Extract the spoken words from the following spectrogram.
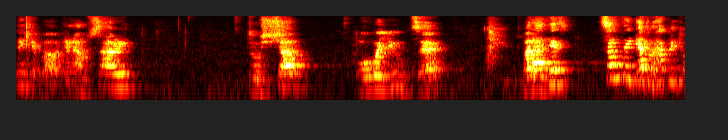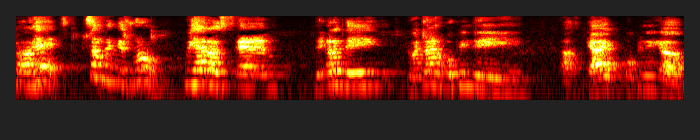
think about. And I'm sorry to shout over you, sir, but I guess something got to happen to our heads. Something is wrong. We had us um, the other day, we were trying to open the uh, guy opening a,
